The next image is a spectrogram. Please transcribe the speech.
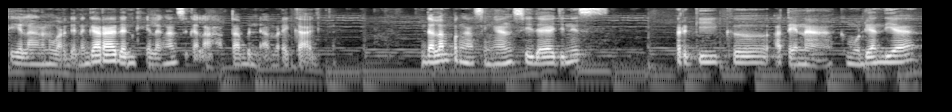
kehilangan warga negara dan kehilangan segala harta benda mereka gitu. Dalam pengasingan si Diogenes pergi ke Athena, kemudian dia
